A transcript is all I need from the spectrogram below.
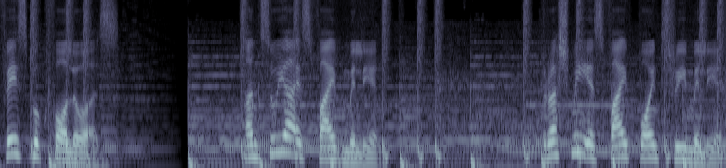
Facebook followers. Anasuya is 5 million. Rashmi is 5.3 million.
